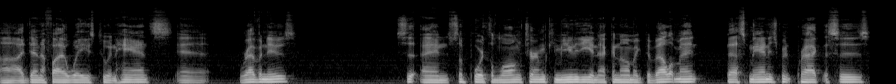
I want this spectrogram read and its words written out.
uh, identify ways to enhance uh, revenues, and support the long-term community and economic development, best management practices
